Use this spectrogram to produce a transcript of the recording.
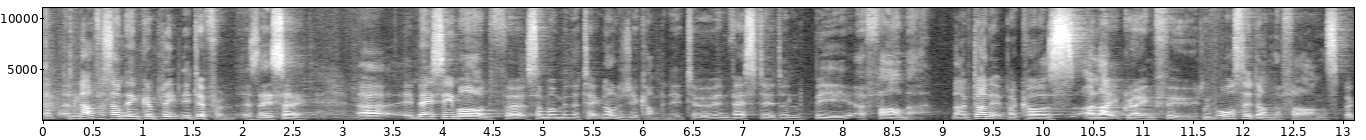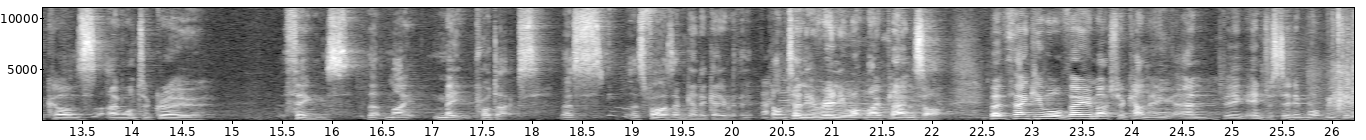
And, and now for something completely different, as they say. Uh, it may seem odd for someone with a technology company to have invested and be a farmer. And I've done it because I like growing food. We've also done the farms because I want to grow things that might make products. That's as far as I'm going to go with it. Can't tell you really what my plans are. But thank you all very much for coming and being interested in what we do.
